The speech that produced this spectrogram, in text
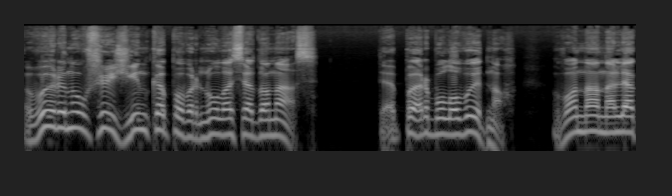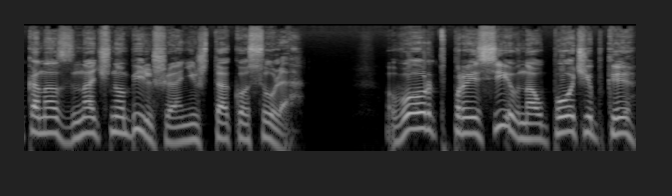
Виринувши, жінка повернулася до нас. Тепер було видно, вона налякана значно більше, аніж та косуля. Ворд присів навпочіпки,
